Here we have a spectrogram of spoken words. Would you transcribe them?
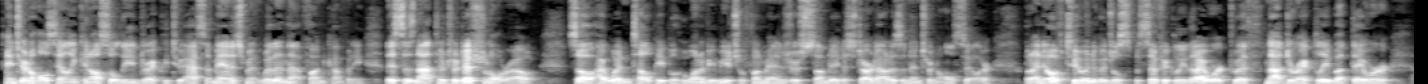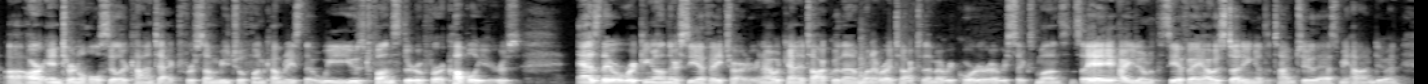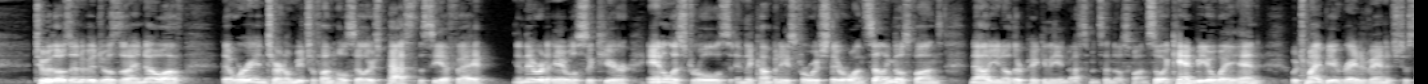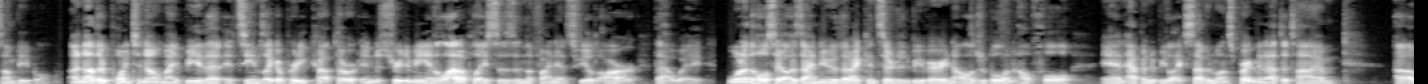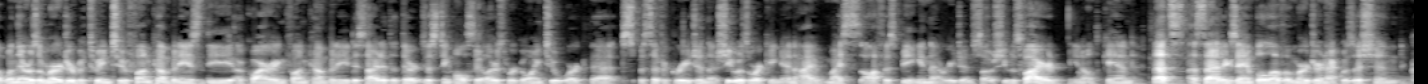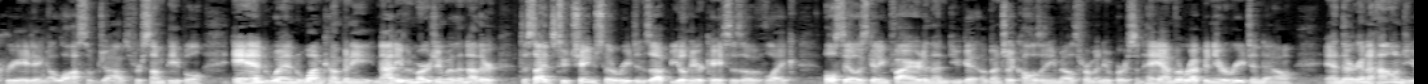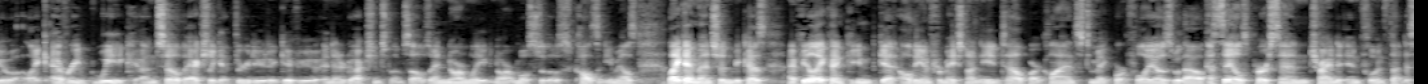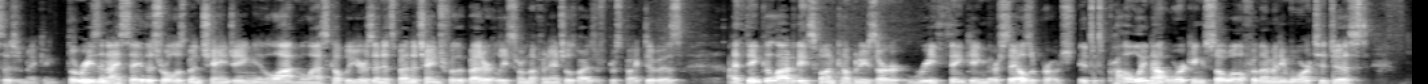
Internal wholesaling can also lead directly to asset management within that fund company. This is not the traditional route, so I wouldn't tell people who want to be mutual fund managers someday to start out as an internal wholesaler. But I know of two individuals specifically that I worked with, not directly, but they were uh, our internal wholesaler contact for some mutual fund companies that we used funds through for a couple years as they were working on their CFA charter. And I would kind of talk with them whenever I talked to them every quarter, every six months, and say, "Hey, how you doing with the CFA?" I was studying at the time too. They asked me how I'm doing. Two of those individuals that I know of that were internal mutual fund wholesalers passed the CFA, and they were able to secure analyst roles in the companies for which they were once selling those funds. Now, you know, they're picking the investments in those funds. So it can be a way in, which might be a great advantage to some people. Another point to note might be that it seems like a pretty cutthroat industry to me, and a lot of places in the finance field are that way one of the wholesalers I knew that I considered to be very knowledgeable and helpful and happened to be like seven months pregnant at the time. Uh, when there was a merger between two fund companies, the acquiring fund company decided that their existing wholesalers were going to work that specific region that she was working in. I my office being in that region, so she was fired. You know, canned. That's a sad example of a merger and acquisition creating a loss of jobs for some people. And when one company, not even merging with another, decides to change their regions up, you'll hear cases of like wholesalers getting fired, and then you get a bunch of calls and emails from a new person. Hey, I'm the rep in your region now, and they're gonna hound you like every week until they actually get through to you to give you an introduction to themselves. I normally ignore most of those calls and emails, like I mentioned, because I feel like I can get all the information I need to help our clients to make portfolios without a salesperson trying to influence that decision making. The reason I say this role has been changing a lot in the last couple years, and it's been a change for the better, at least from the financial advisor's perspective, is I think a lot of these fund companies are rethinking their sales approach. It's probably not working so well for them anymore to just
